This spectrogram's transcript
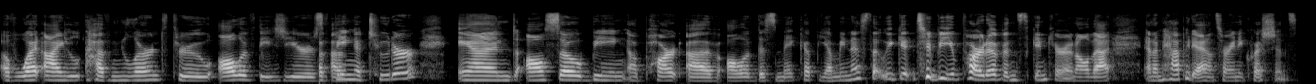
of what i have learned through all of these years of uh, being a tutor and also being a part of all of this makeup yumminess that we get to be a part of and skincare and all that. And i'm happy to answer any questions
